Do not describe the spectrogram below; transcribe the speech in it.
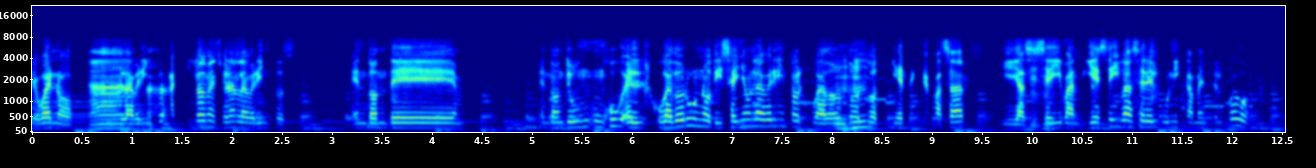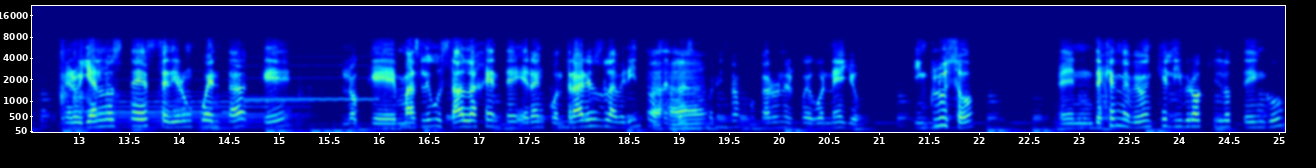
Que bueno, Ah, aquí los mencionan laberintos, en donde en donde un, el jugador uno diseña un laberinto, el jugador dos Ujú. lo tiene que pasar y así se iban, y ese iba a ser el, únicamente el juego. Pero ya en los test se dieron cuenta que lo que más le gustaba a la gente era encontrar esos laberintos, Ajá. entonces por eso enfocaron el juego en ello. Incluso, en, déjenme ver en qué libro aquí lo tengo.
